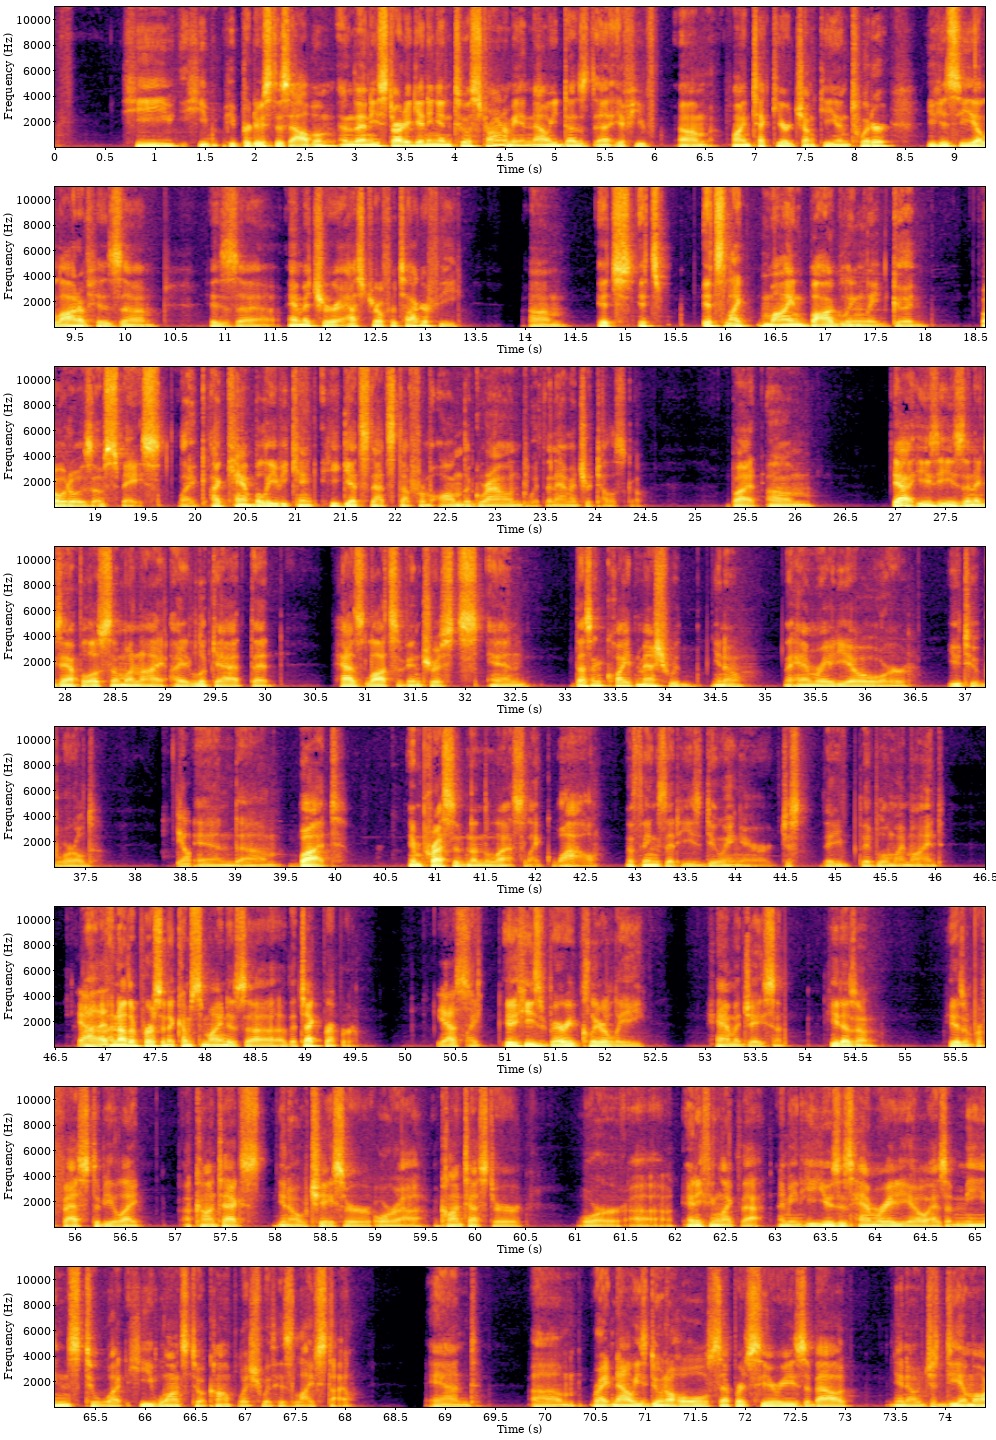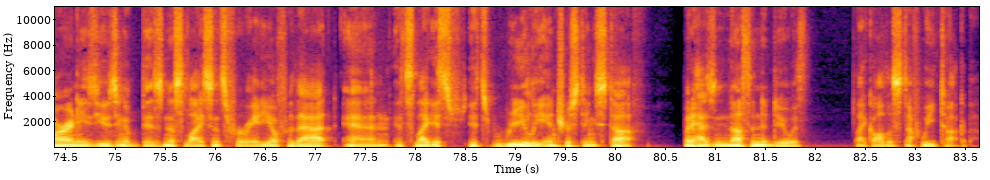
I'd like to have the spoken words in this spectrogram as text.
he he he produced this album, and then he started getting into astronomy, and now he does. Uh, if you um, find Tech Gear Junkie on Twitter, you can see a lot of his um, his uh, amateur astrophotography. Um, it's it's it's like mind-bogglingly good photos of space. Like I can't believe he can't he gets that stuff from on the ground with an amateur telescope. But um yeah, he's he's an example of someone I I look at that has lots of interests and doesn't quite mesh with, you know, the ham radio or YouTube world. Yep. And um but impressive nonetheless. Like wow, the things that he's doing are just they they blow my mind. yeah. Uh, another person that comes to mind is uh, the tech prepper. yes. Like he's very clearly ham adjacent. He doesn't he doesn't profess to be like a contacts you know chaser or a, contester or uh, anything like that. I mean, he uses ham radio as a means to what he wants to accomplish with his lifestyle. And um, right now, he's doing a whole separate series about you know just DMR, and he's using a business license for radio for that. And it's like it's it's really interesting stuff, but it has nothing to do with like all the stuff we talk about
